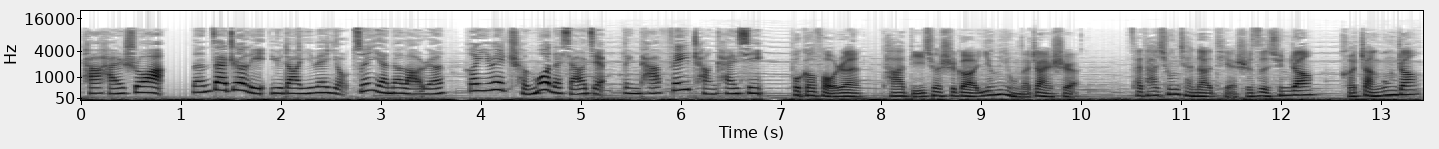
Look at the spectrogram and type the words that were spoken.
他还说啊，能在这里遇到一位有尊严的老人和一位沉默的小姐，令他非常开心。不可否认，他的确是个英勇的战士，在他胸前的铁十字勋章和战功章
